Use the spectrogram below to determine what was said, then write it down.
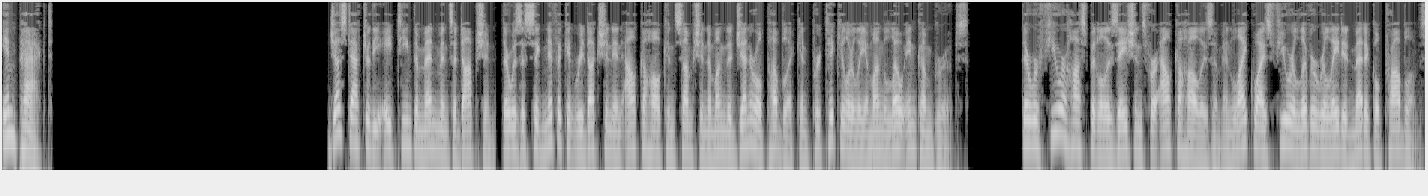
Impact Just after the 18th Amendment's adoption, there was a significant reduction in alcohol consumption among the general public and particularly among low-income groups. There were fewer hospitalizations for alcoholism and likewise fewer liver-related medical problems.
